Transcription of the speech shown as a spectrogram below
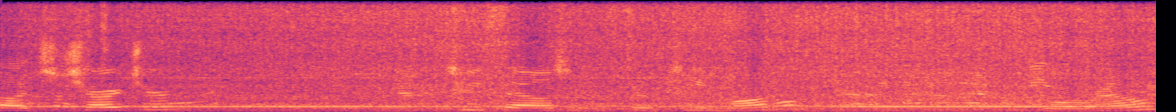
Dodge Charger 2013 model. Go around.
